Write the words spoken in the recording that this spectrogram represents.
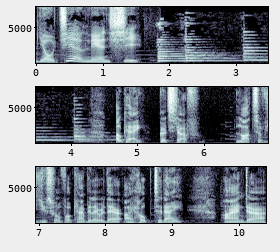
邮件联系。Okay, good stuff. Lots of useful vocabulary there, I hope, today. And uh,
